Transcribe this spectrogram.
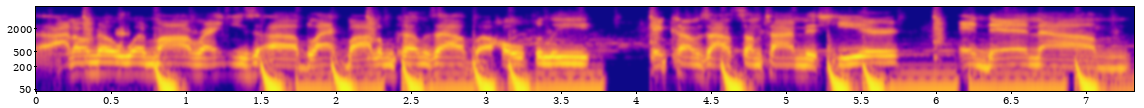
I don't know when Ma Rainey's uh, Black Bottom comes out, but hopefully it comes out sometime this year. And then um,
